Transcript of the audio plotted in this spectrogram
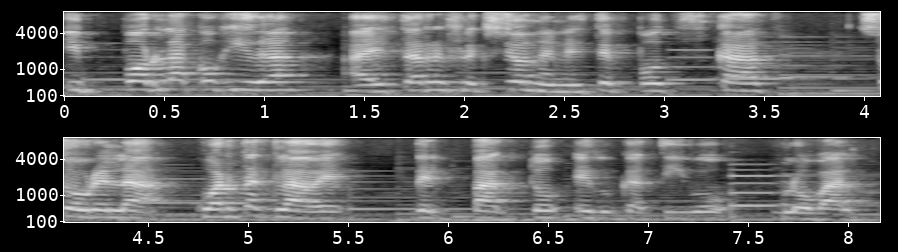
y por la acogida a esta reflexión en este podcast sobre la cuarta clave del Pacto Educativo Global.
